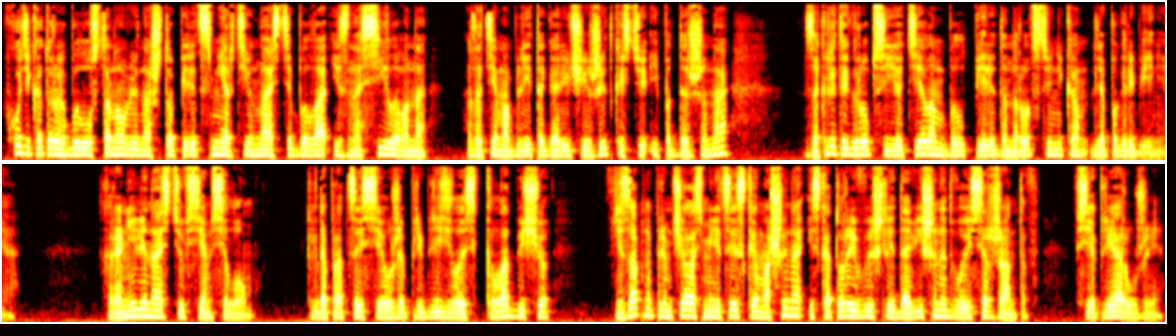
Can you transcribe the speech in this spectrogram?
в ходе которых было установлено, что перед смертью Настя была изнасилована, а затем облита горючей жидкостью и подожжена, закрытый гроб с ее телом был передан родственникам для погребения. Хоронили Настю всем селом. Когда процессия уже приблизилась к кладбищу, Внезапно примчалась милицейская машина, из которой вышли Давишин двое сержантов, все при оружии.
